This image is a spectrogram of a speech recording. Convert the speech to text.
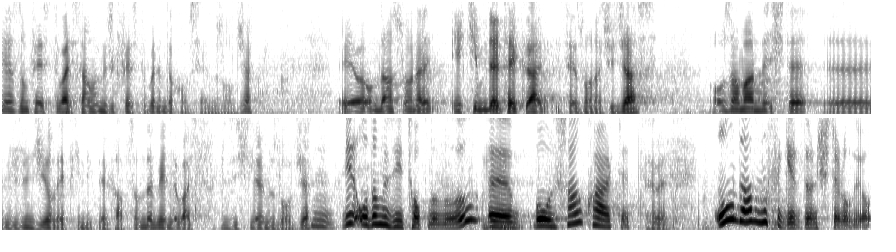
yazın festival, İstanbul Müzik Festivali'nde konserimiz olacak. E, ondan sonra Ekim'de tekrar sezon açacağız. O zaman da işte e, 100. yıl etkinlikleri kapsamında belli başlı sürpriz işlerimiz olacak. Bir oda müziği topluluğu, e, Quartet. Evet. Oradan nasıl geri dönüşler oluyor?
